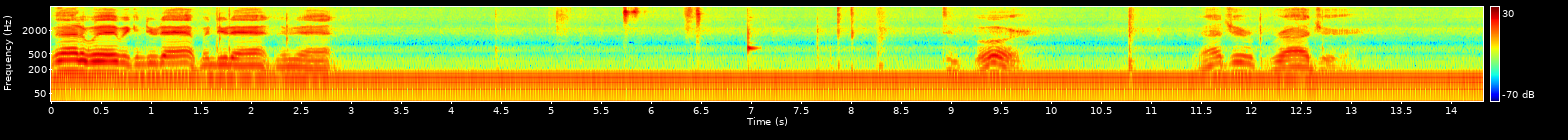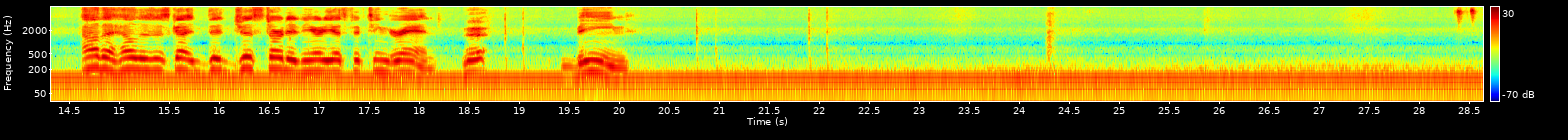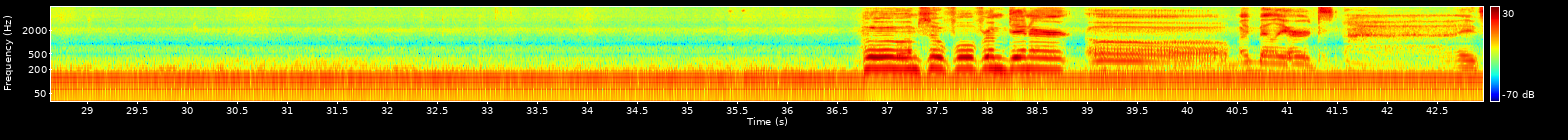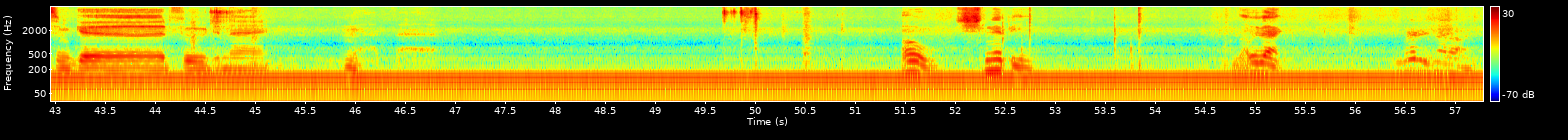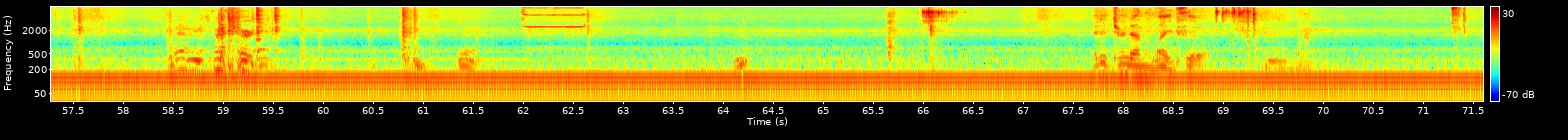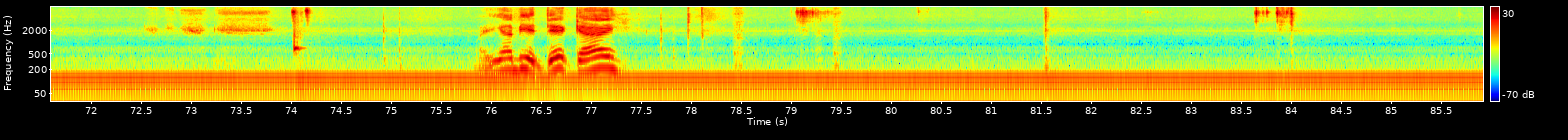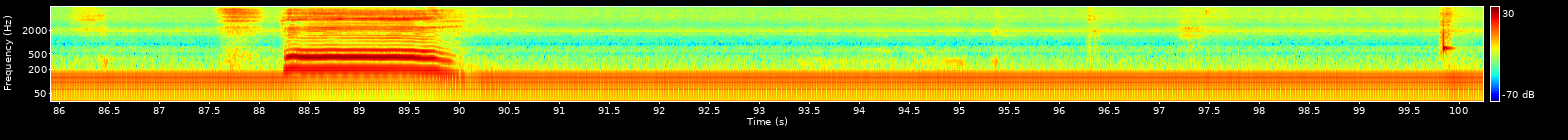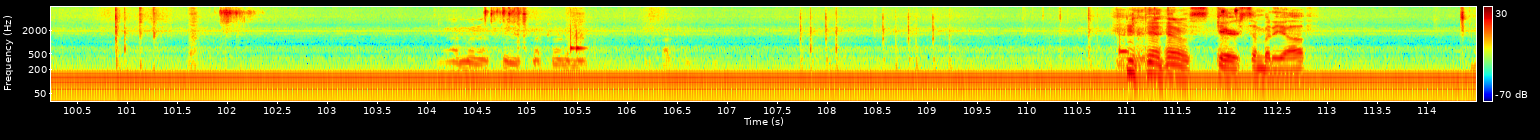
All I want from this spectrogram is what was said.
That away, we can do that, we can do that, do that. Roger, Roger. How the hell does this guy did just started and he already has fifteen grand? Yeah. Bean. Oh, I'm so full from dinner. Oh, my belly hurts. I ate some good food tonight. Hmm. Oh, Snippy. I'll be back. Inverter's not on. Battery's not charging. I did turn down the lights though. You gotta be a dick, guy? I'm gonna finish my tournament. That'll scare somebody off.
